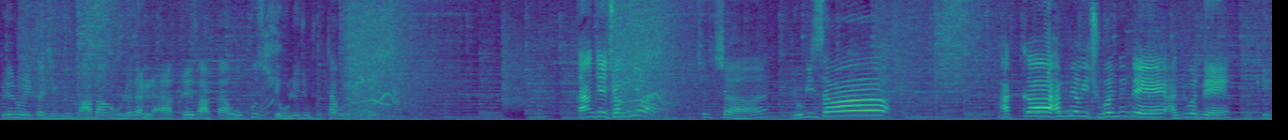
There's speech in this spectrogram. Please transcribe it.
그래 놓으니까 지금 마방을 올려달라. 그래서 아까 오프스티 올려주면 좋다고 했거든 강제 정렬! 7천. 여기서 아까 한 명이 죽었는데 안 죽었네. 오케이.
